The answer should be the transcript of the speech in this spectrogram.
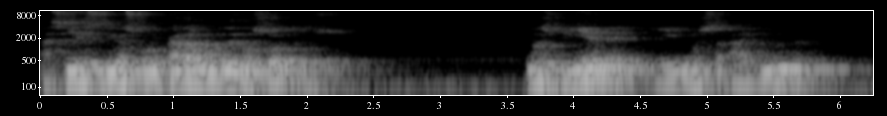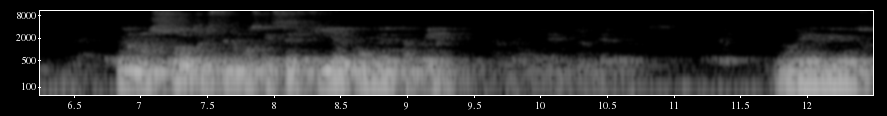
Así es Dios con cada uno de nosotros. Nos viene y nos ayuda. Pero nosotros tenemos que ser fiel con Él también. Gloria a Dios.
